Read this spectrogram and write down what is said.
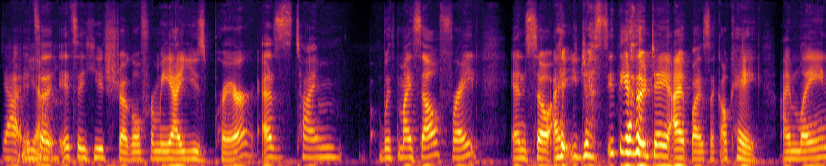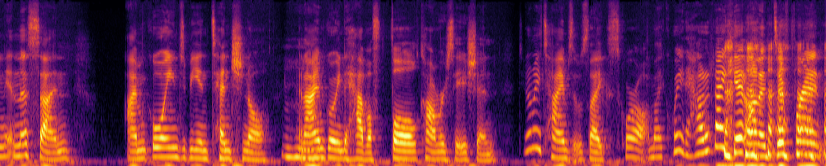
Yeah, it's Yeah. a it's a huge struggle for me. I use prayer as time with myself, right? And so I you just the other day I was like, okay, I'm laying in the sun. I'm going to be intentional and I'm going to have a full conversation. Do you know how many times it was like squirrel? I'm like, wait, how did I get on a different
